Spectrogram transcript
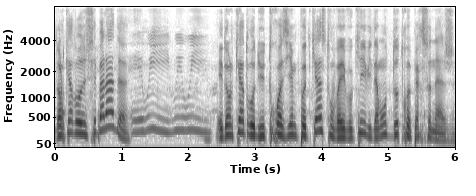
dans le cadre de ces balades? Et oui, oui, oui. Et dans le cadre du troisième podcast, on va évoquer évidemment d'autres personnages.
